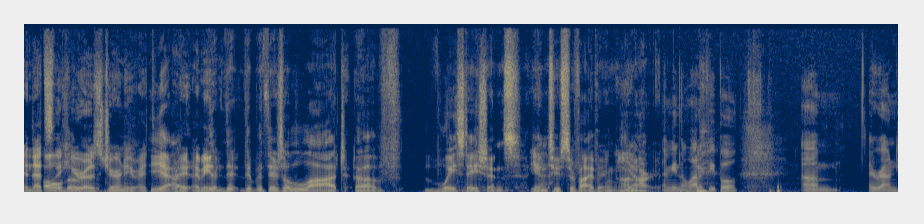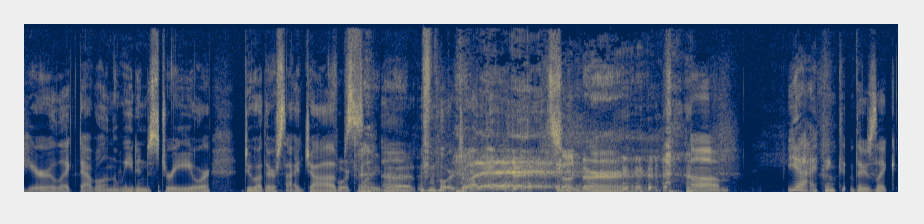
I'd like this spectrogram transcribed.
And that's All the, the- hero's journey right there, yeah right? I mean, there, there, but there's a lot of way stations Yeah. into surviving on Yeah. art. I mean, a lot of people um, around here like dabble in the weed industry or do other side jobs. 420 Um, 420. sunburn. um, yeah, I think there's like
